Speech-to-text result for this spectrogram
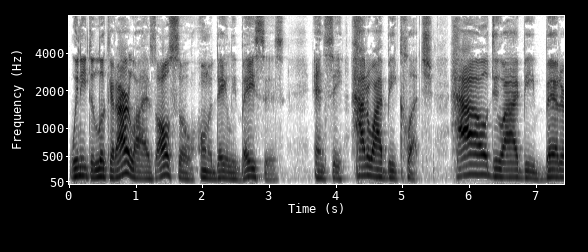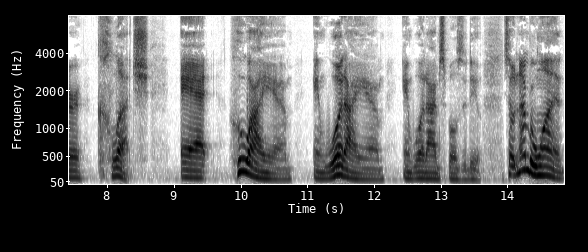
we need to look at our lives also on a daily basis and see how do I be clutch? How do I be better clutch at who I am and what I am and what I'm supposed to do. So, number one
